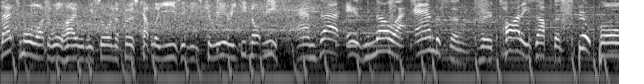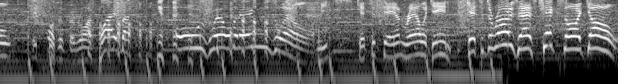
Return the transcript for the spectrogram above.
That's more like the Will Hayward we saw in the first couple of years of his career. He did not miss. And that is Noah Anderson who tidies up the spilt ball. It wasn't the right play, but all's well that ends well. Witts gets it down. Rowell again. Gets it to Rosas. Check side goal.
